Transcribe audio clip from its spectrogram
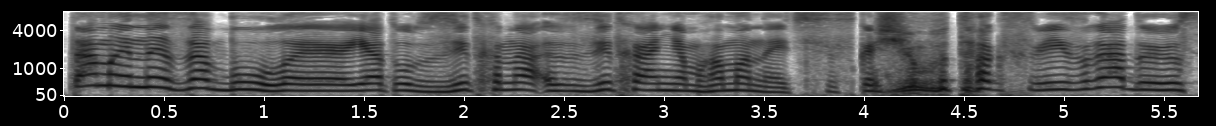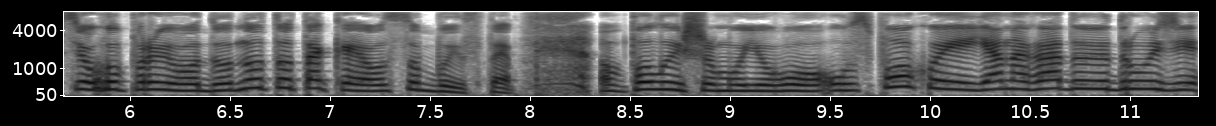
Та ми не забули. Я тут з, зітхна... зітханням гаманець, скажімо так, свій згадую з цього приводу. Ну, то таке особисте. Полишимо його у спокої. Я нагадую, друзі,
